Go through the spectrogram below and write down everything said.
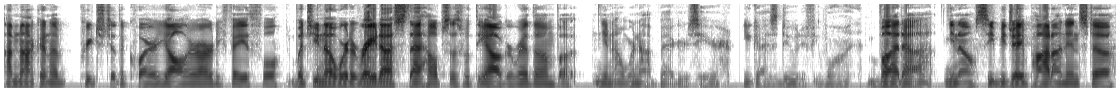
I'm not going to preach to the choir. Y'all are already faithful. But you know where to rate us. That helps us with the algorithm. But, you know, we're not beggars here. You guys do it if you want. But, uh, you know, CBJ Pod on Insta,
